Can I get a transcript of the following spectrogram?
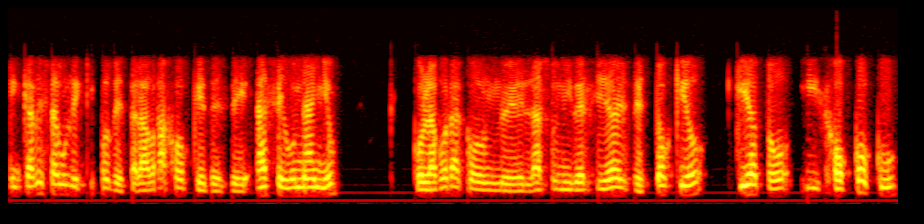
encabeza un equipo de trabajo que desde hace un año colabora con eh, las universidades de Tokio, Kioto y Hokoku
